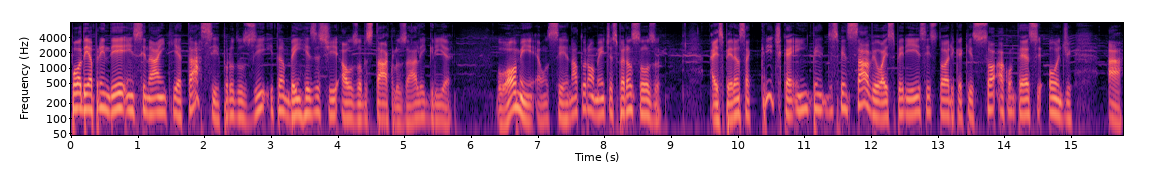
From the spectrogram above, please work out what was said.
podem aprender, ensinar, inquietar-se, produzir e também resistir aos obstáculos, à alegria. O homem é um ser naturalmente esperançoso. A esperança crítica é indispensável à experiência histórica que só acontece onde há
